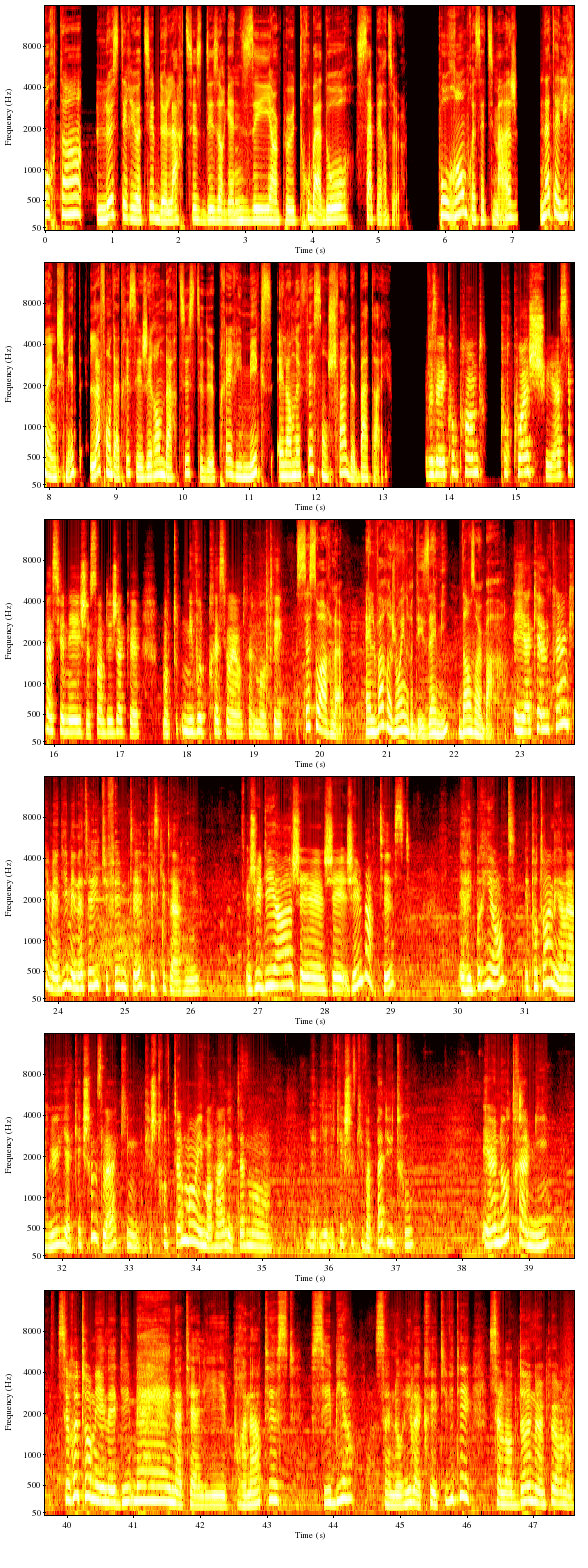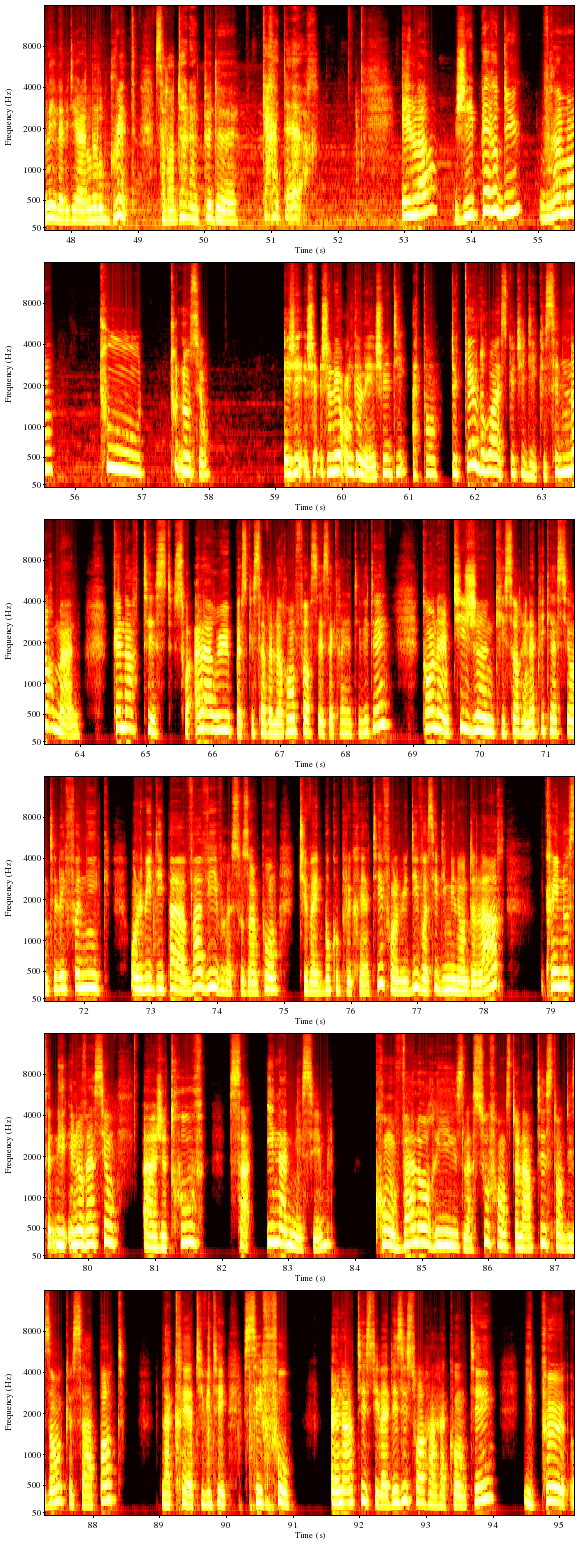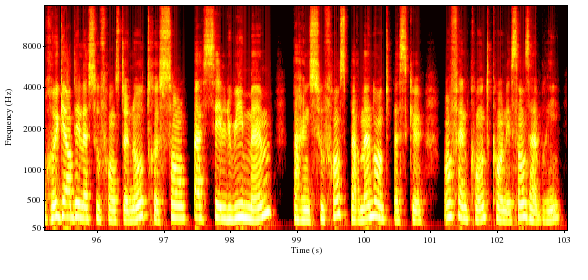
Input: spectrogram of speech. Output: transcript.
Pourtant, le stéréotype de l'artiste désorganisé, un peu troubadour, ça perdure. Pour rompre cette image, Nathalie Kleinschmidt, la fondatrice et gérante d'artistes de Prairie Mix, elle en a fait son cheval de bataille. Vous allez comprendre pourquoi je suis assez passionnée. Je sens déjà que mon niveau de pression est en train de monter. Ce soir-là, elle va rejoindre des amis dans un bar. Et il y a quelqu'un qui m'a dit, mais Nathalie, tu fais une tête, qu'est-ce qui t'arrive? Je lui dis, ah, j'ai une artiste elle est brillante et pourtant elle est à la rue. Il y a quelque chose là qui, que je trouve tellement immoral et tellement... Il y, a, quelque chose qui va pas du tout. Et un autre ami s'est retourné et il a dit, mais Nathalie, pour un artiste, c'est bien. Ça nourrit la créativité. Ça leur donne un peu, en anglais, il avait dit a little grit. Ça leur donne un peu de caractère. Et là, j'ai perdu vraiment tout, toute notion et je, l'ai engueulé. Je lui ai dit, attends, de quel droit est-ce que tu dis que c'est normal qu'un artiste soit à la rue parce que ça va le renforcer sa créativité? Quand on a un petit jeune qui sort une application téléphonique, on lui dit pas, va vivre sous un pont, tu vas être beaucoup plus créatif. On lui dit, voici 10 millions de dollars, crée-nous cette innovation. Euh, je trouve ça inadmissible qu'on valorise la souffrance de l'artiste en disant que ça apporte la créativité. C'est faux. Un artiste, il a des histoires à raconter. Il peut regarder la souffrance d'un autre sans passer lui-même par une souffrance permanente parce que, en fin de compte, quand on est sans abri,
